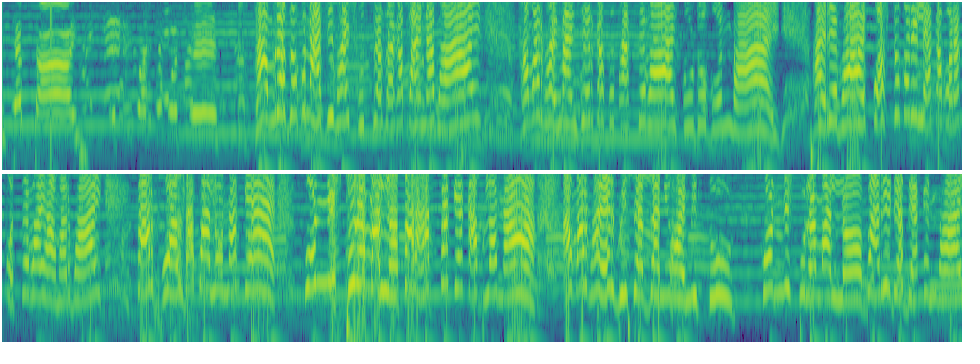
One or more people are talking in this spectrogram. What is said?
ইসের কষ্ট করছে। আমরা যখন আসি ভাই শুদ্ধ জায়গা পাই না ভাই। আমার ভাই মানুষের কাছে থাকতে ভাই ছোট বোন ভাই। আরে ভাই কষ্ট করে করছে ভাই, আমার ভাই, তার ফলটা পালো না কে? কোন নিষ্ঠুরে মারলো? তার হাতটা কে কাঁপলো না? আমার ভাইয়ের বিচার জানি হয় মৃত্যু। কোন নিষ্ঠুরে মারলো? বাড়িটা দেখেন ভাই,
